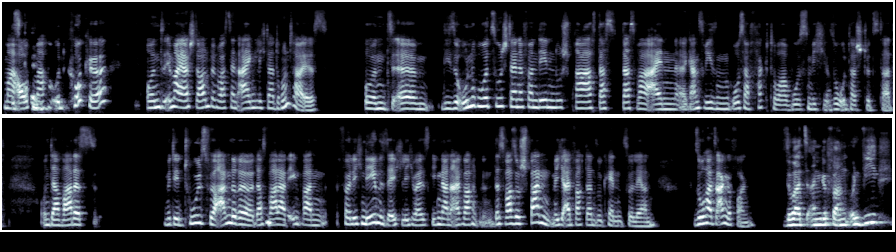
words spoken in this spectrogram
mal das aufmache und gucke und immer erstaunt bin, was denn eigentlich da drunter ist. Und ähm, diese Unruhezustände, von denen du sprachst, das, das war ein äh, ganz riesengroßer Faktor, wo es mich so unterstützt hat. Und da war das mit den Tools für andere, das war dann irgendwann völlig nebensächlich, weil es ging dann einfach, das war so spannend, mich einfach dann so kennenzulernen. So hat es angefangen. So hat es angefangen. Und wie,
